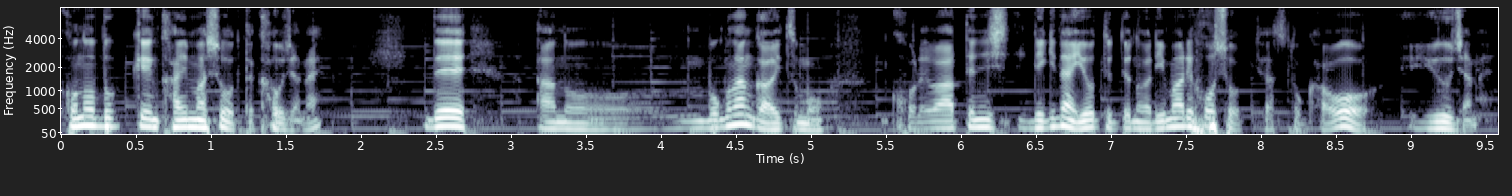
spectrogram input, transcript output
この物件買いましょうって買うじゃない？であの僕なんかはいつもこれは当てにできないよって言ってるのが利回り保証ってやつとかを言うじゃない？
